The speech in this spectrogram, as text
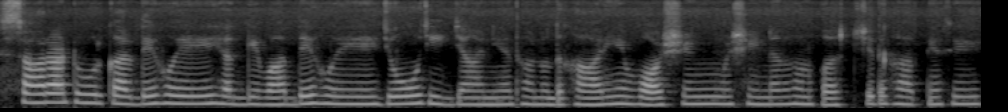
ਸਾਰਾ ਟੂਰ ਕਰਦੇ ਹੋਏ, ਅੱਗੇ ਵਧਦੇ ਹੋਏ, ਜੋ ਚੀਜ਼ਾਂ ਆਈਆਂ ਤੁਹਾਨੂੰ ਦਿਖਾ ਰਹੀ ਹਾਂ ਵਾਸ਼ਿੰਗ ਮਸ਼ੀਨਾਂ ਤਾਂ ਤੁਹਾਨੂੰ ਫਸਟ 'ਚ ਦਿਖਾਤੀਆਂ ਸੀ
